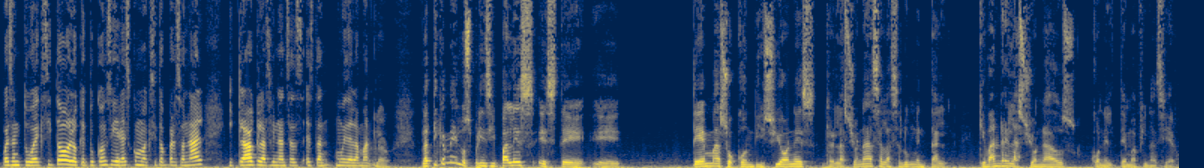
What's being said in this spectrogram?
pues en tu éxito o lo que tú consideres como éxito personal y claro que las finanzas están muy de la mano. Claro. Platícame los principales este eh, temas o condiciones relacionadas a la salud mental que van relacionados con el tema financiero.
